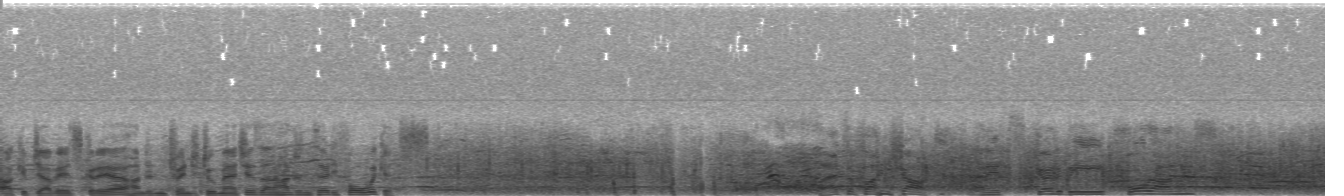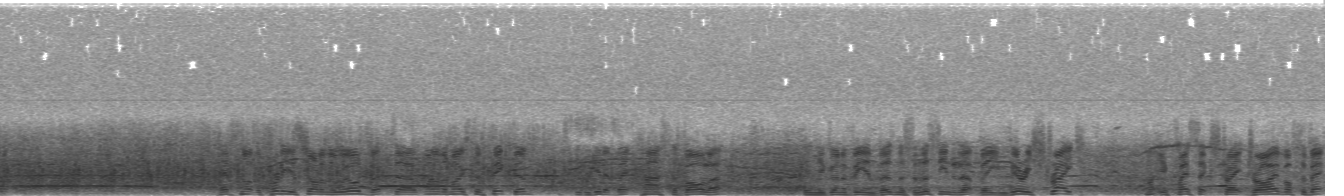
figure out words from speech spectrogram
Aqib Javed's career, 122 matches and 134 wickets. That's a fine shot. And it's going to be four runs That's not the prettiest shot in the world, but uh, one of the most effective. If you can get it back past the bowler, then you're going to be in business. And this ended up being very straight. Not your classic straight drive off the back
